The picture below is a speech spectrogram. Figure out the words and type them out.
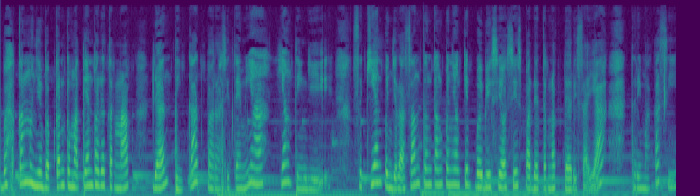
bahkan menyebabkan kematian pada ternak dan tingkat parasitemia yang tinggi. Sekian penjelasan tentang penyakit babesiosis pada ternak dari saya. Terima kasih.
